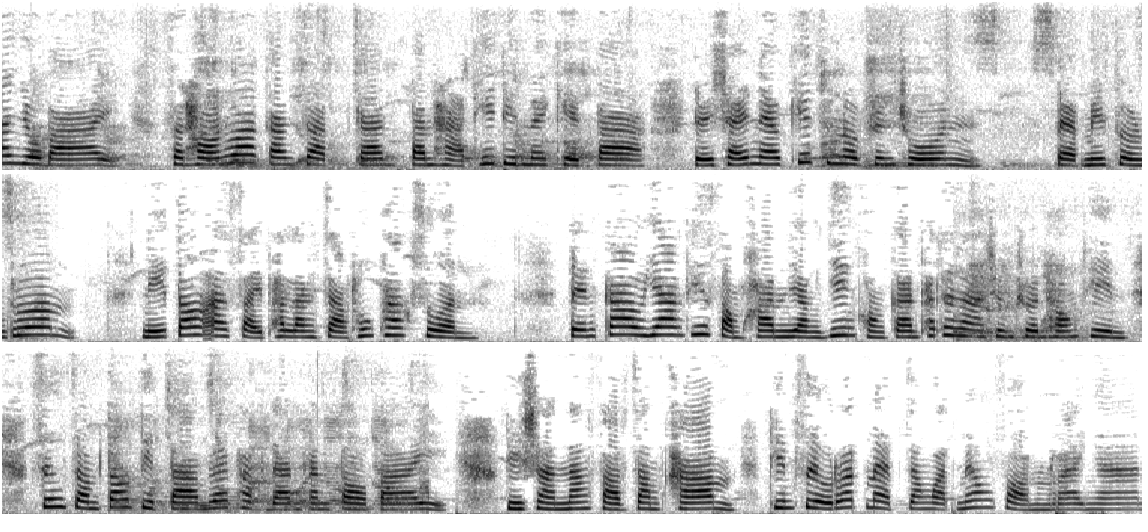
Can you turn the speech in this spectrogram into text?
นโยบาย สะท้อนว่าการจัดการปัญหาที่ดินในเขตป่า โดยใช้แนวคิดชนบชุมชน แบบมีส่วนร่วม นี้ต้องอาศัยพลังจากทุกภาคส่วน เป็นก้าวย่างที่สำคัญอย่างยิ่งของการพัฒนาชุมชนท้องถิ่น ซึ่งจำต้องติดตามและผลักดันกันต่อไป ดิฉันนางสาวจำคำทีมสื่อรถแมพจังหวัดแม่ฮ่องสอนรายงาน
